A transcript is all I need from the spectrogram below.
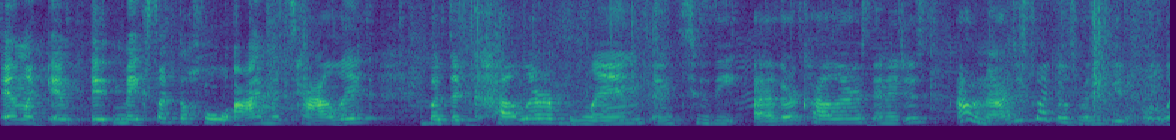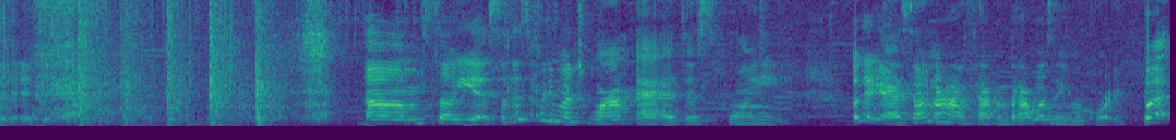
And like it, it makes like the whole eye metallic, but the color blends into the other colors. And it just, I don't know, I just like it was really beautiful the way that it did that. Um, so yeah, so that's pretty much where I'm at at this point okay guys so i don't know how this happened but i wasn't even recording but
